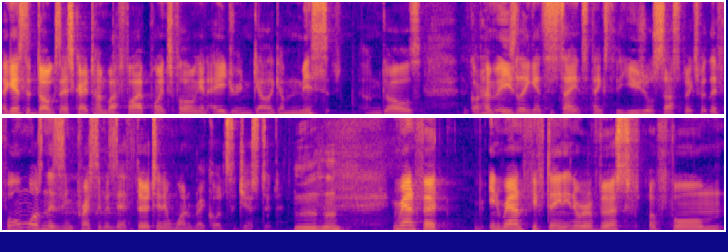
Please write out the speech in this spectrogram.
Against the Dogs, they scraped home by five points following an Adrian Gallagher miss on goals. They got home easily against the Saints thanks to the usual suspects, but their form wasn't as impressive as their 13 and 1 record suggested. Mm-hmm. In round in round 15, in a reverse of form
